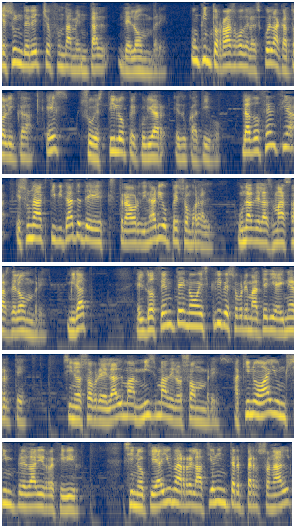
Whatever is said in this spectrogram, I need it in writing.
es un derecho fundamental del hombre. Un quinto rasgo de la escuela católica es su estilo peculiar educativo. La docencia es una actividad de extraordinario peso moral, una de las masas del hombre. Mirad, el docente no escribe sobre materia inerte, sino sobre el alma misma de los hombres. Aquí no hay un simple dar y recibir, sino que hay una relación interpersonal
